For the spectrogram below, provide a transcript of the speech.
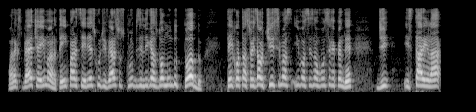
O OneXBet aí, mano, tem parcerias com diversos clubes e ligas do mundo todo tem cotações altíssimas e vocês não vão se arrepender de estarem lá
